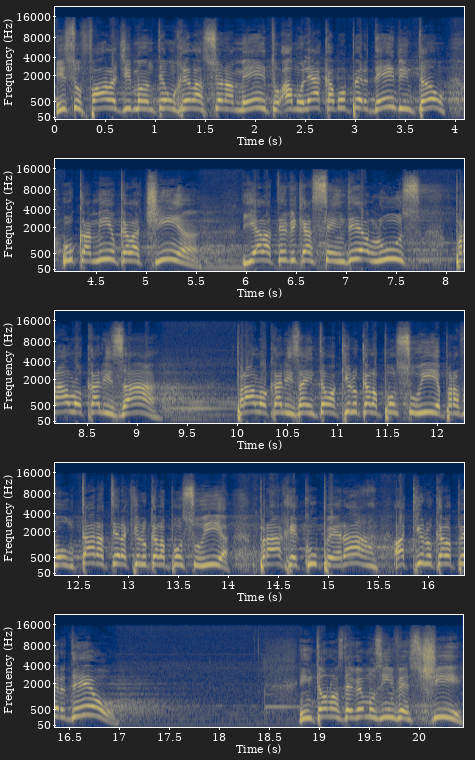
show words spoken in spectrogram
Isso fala de manter um relacionamento. A mulher acabou perdendo então o caminho que ela tinha, e ela teve que acender a luz para localizar, para localizar então aquilo que ela possuía, para voltar a ter aquilo que ela possuía, para recuperar aquilo que ela perdeu. Então nós devemos investir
